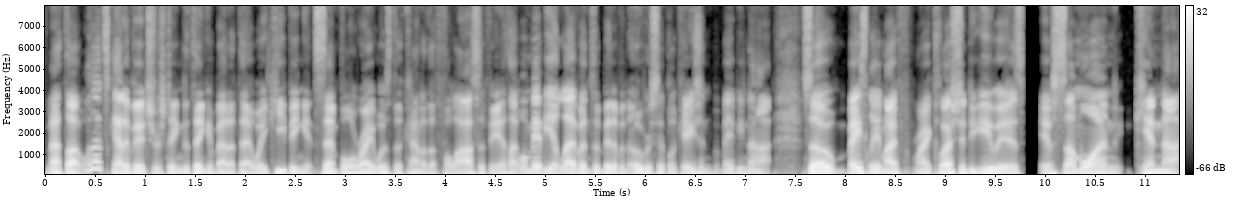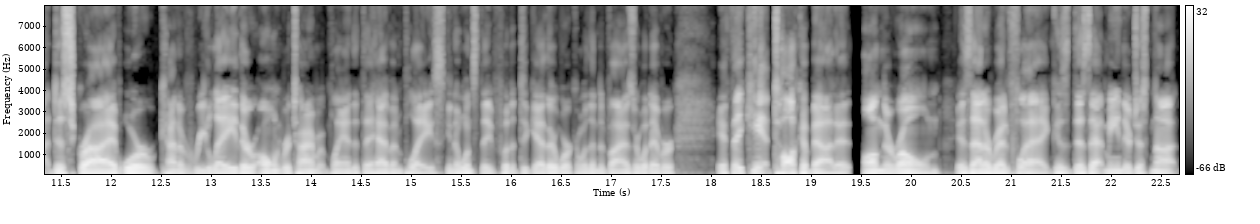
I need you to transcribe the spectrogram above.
And I thought, well, that's kind of interesting to think about it that way. Keeping it simple, right, was the kind of the philosophy. I thought, well, maybe 11's a bit of an oversimplification, but maybe not. So basically, my my question to you is, if someone cannot describe or kind of relay their own retirement plan that they have in place, you know, once they've put it together, working with an advisor, whatever, if they can't talk about it on their own, is that a red flag? Because does that mean they're just not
